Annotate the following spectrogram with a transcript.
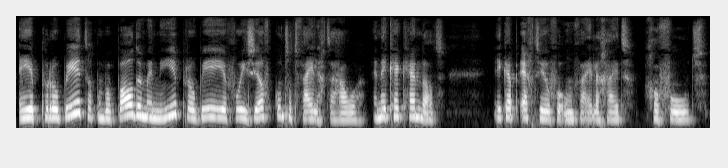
En je probeert op een bepaalde manier, probeer je voor jezelf constant veilig te houden. En ik herken dat. Ik heb echt heel veel onveiligheid gevoeld.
